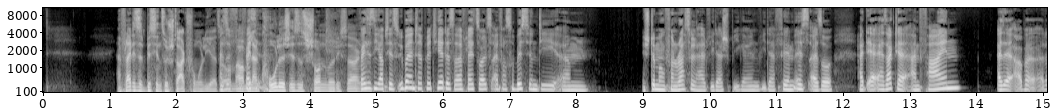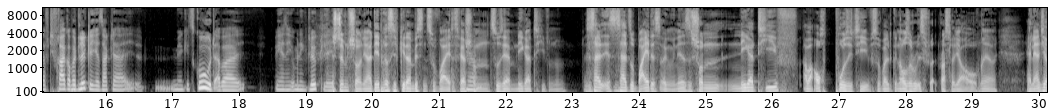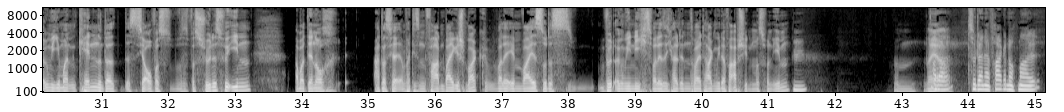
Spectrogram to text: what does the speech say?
ja, vielleicht ist es ein bisschen zu stark formuliert, Also, so, aber melancholisch ist es schon, würde ich sagen. Ich weiß jetzt nicht, ob es jetzt überinterpretiert ist, aber vielleicht soll es einfach so ein bisschen die ähm, Stimmung von Russell halt widerspiegeln, wie der Film ist. Also halt er, er sagt ja, I'm fine. Also er, aber auf die Frage, ob er glücklich ist, er sagt ja, mir geht's gut, aber ich bin jetzt nicht unbedingt glücklich. Das stimmt schon, ja. Depressiv geht ein bisschen zu weit. Das wäre Ja. schon zu sehr im Negativen. Ne? Es ist halt, es ist halt so beides irgendwie. Ne? Es ist schon negativ, aber auch positiv. So, weil genauso ist Russell ja auch. Ne? Er lernt ja irgendwie jemanden kennen und da, das ist ja auch was, was, was Schönes für ihn. Aber dennoch hat das ja einfach diesen faden Beigeschmack, weil er eben weiß, so das wird irgendwie nichts, weil er sich halt in zwei Tagen wieder verabschieden muss von ihm. Hm. Ähm, naja. Aber zu deiner Frage nochmal,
